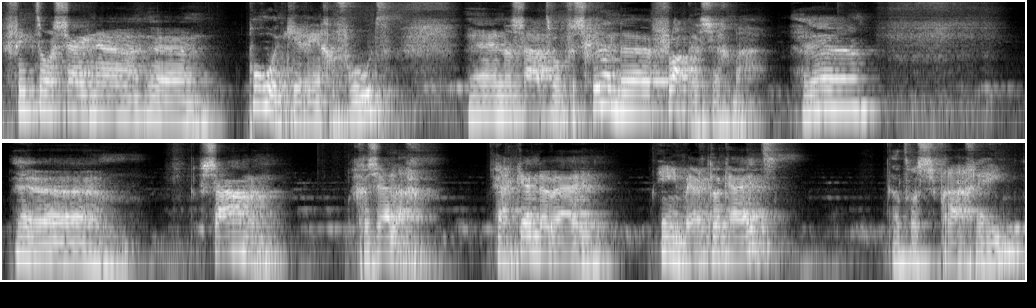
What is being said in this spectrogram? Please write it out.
Victor zijn poll een keer ingevoerd. En dan zaten we op verschillende vlakken, zeg maar. Eh, eh, samen, gezellig, erkenden wij één werkelijkheid. Dat was vraag 1.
